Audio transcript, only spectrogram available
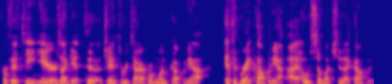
for 15 years. I get to a chance to retire from one company. I, it's a great company. I, I owe so much to that company.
